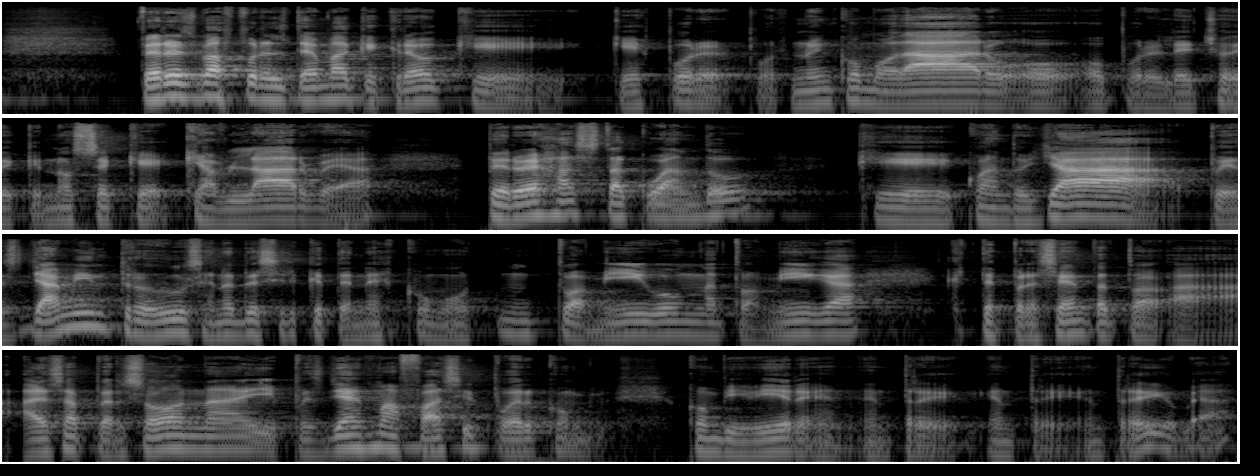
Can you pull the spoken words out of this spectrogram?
pero es más por el tema que creo que, que es por, por, no incomodar o, por el hecho de que no sé qué, qué hablar, vea. Pero es hasta cuando que cuando ya, pues ya me introducen, es decir, que tenés como tu amigo, una tu amiga, que te presenta a, a, esa persona y pues ya es más fácil poder convivir entre, entre, entre ellos, ¿verdad?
